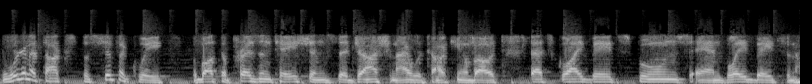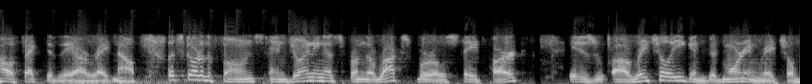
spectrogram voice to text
and we're going to talk specifically about the presentations that Josh and I were talking about. That's glide baits, spoons, and blade baits, and how effective they are right now. Let's go to the phones, and joining us from the Roxborough State Park is uh, Rachel Egan. Good morning, Rachel.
